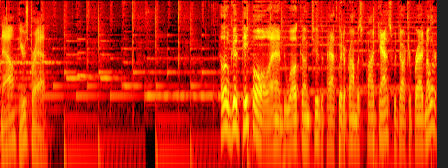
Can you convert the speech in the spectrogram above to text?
Now, here's Brad. Hello, good people, and welcome to the Pathway to Promise podcast with Dr. Brad Miller.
